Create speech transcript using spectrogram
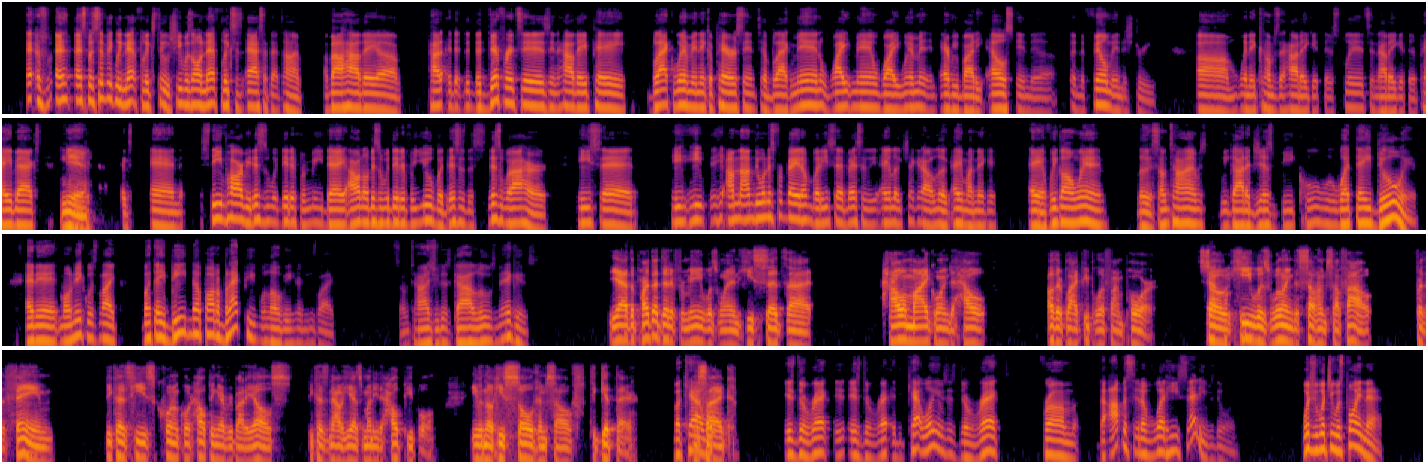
and- and specifically Netflix too. She was on Netflix's ass at that time about how they uh how the, the- the difference is in how they pay black women in comparison to black men, white men, white women, and everybody else in the in the film industry. Um, when it comes to how they get their splits and how they get their paybacks. Yeah. And Steve Harvey, this is what did it for me, Day. I don't know if this is what did it for you, but this is the this is what I heard. He said he he, he I'm not I'm doing this verbatim, but he said basically, hey, look, check it out. Look, hey, my nigga, hey, if we gonna win, look, sometimes we gotta just be cool with what they doing. And then Mo'Nique was like, but they beating up all the black people over here. And he's like, sometimes you just gotta lose niggas. Yeah, the part that did it for me was when he said that how am I going to help other black people if I'm poor? So Yeah. he was willing to sell himself out for the fame because he's quote unquote helping everybody else because now he has money to help people, even though he sold himself to get there. But Katt it's like, is direct is direct Katt Williams is direct from the opposite of what he said he was doing, which is what you was pointing at.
